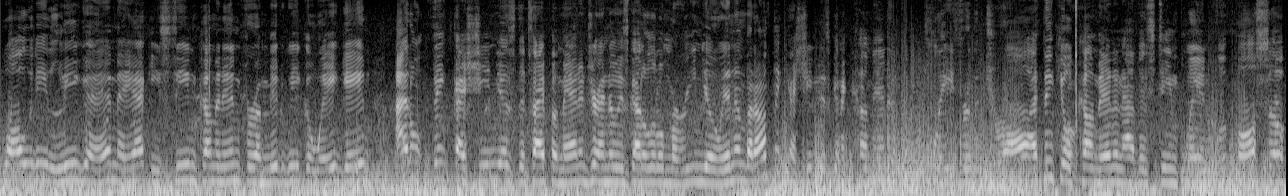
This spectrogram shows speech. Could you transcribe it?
quality Liga MX team coming in for a midweek away game. I don't think Caixinha is the type of manager. I know he's got a little Mourinho in him, but I don't think Caixinha is going to come in and play for the draw. I think he'll come in and have his team playing football. So,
